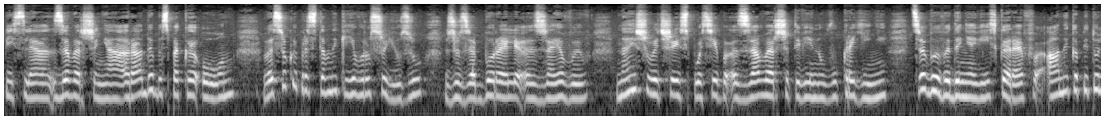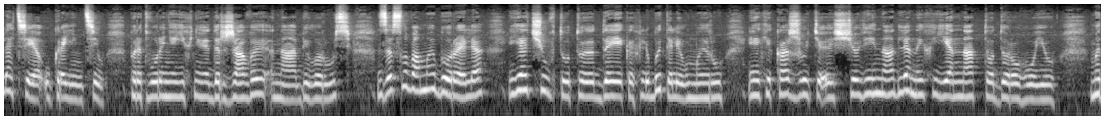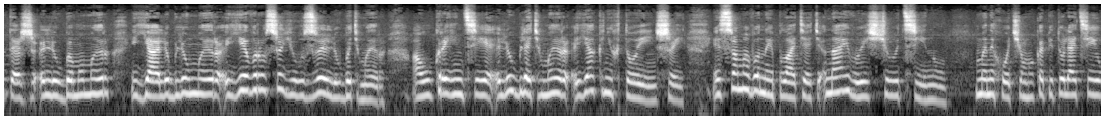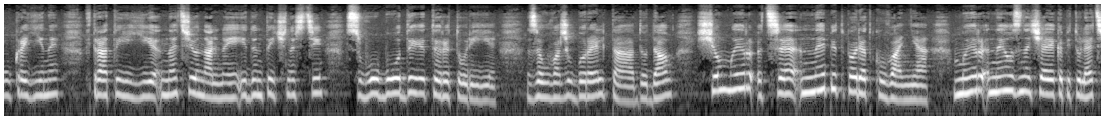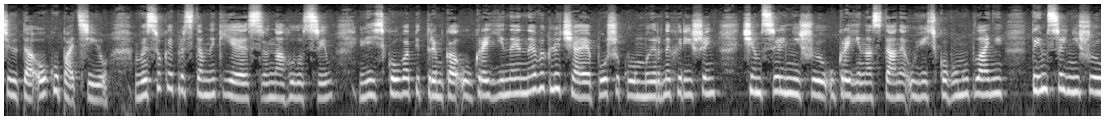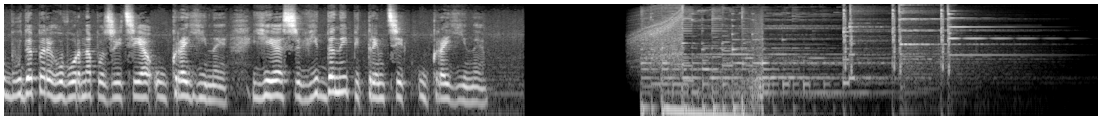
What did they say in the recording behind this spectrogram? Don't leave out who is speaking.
Speaker 1: Після завершення Ради безпеки ООН високий представник Євросоюзу Жозеп Борель заявив, найшвидший спосіб завершити війну в Україні це виведення військ РФ, а не капітуляція українців, перетворення їхньої держави на Білорусь. За словами Бореля, я чув тут деяких любителів миру, які кажуть, що війна для них є надто дорогою. Ми теж любимо мир. Я люблю мир. Євросоюз любить мир. А українці люблять мир як ніхто інший. І саме вони платять найвищу ціну. Ми не хочемо капітуляції України, втрати її національної ідентичності, свободи території, зауважив Борель та додав, що мир це не підпорядкування. Мир не означає капітуляцію та окупацію. Високий представник ЄС наголосив, військова підтримка України не виключає пошуку мирних рішень. Чим сильнішою Україна стане у військовому плані, тим сильнішою буде переговорна позиція України. ЄС відданий підтримці України.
